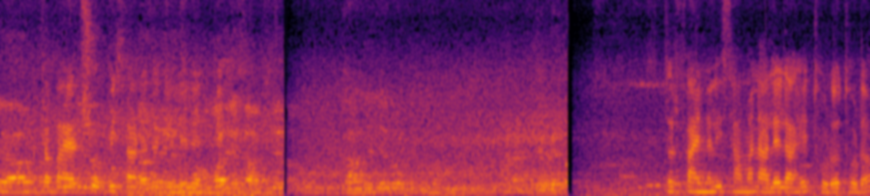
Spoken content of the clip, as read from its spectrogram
यार आता बाहेर शोपीस आणायला गेलेले आहेत तर फायनली सामान आलेलं आहे थोडं थोडं.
